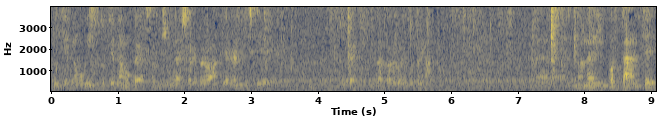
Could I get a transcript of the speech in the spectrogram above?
tutti abbiamo vinto tutti abbiamo perso bisogna essere però anche realisti e ripeto la cosa che ho detto prima non è l'importante,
